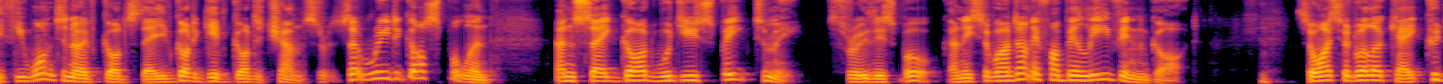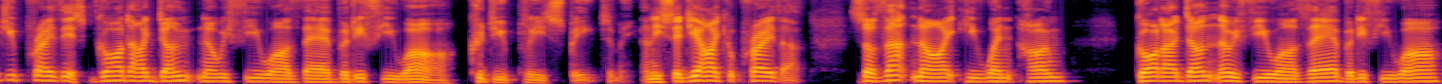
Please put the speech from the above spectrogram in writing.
if you want to know if God's there, you've got to give God a chance. So read a gospel and and say, God, would you speak to me through this book? And he said, Well, I don't know if I believe in God. So I said, Well, okay, could you pray this? God, I don't know if you are there, but if you are, could you please speak to me? And he said, Yeah, I could pray that. So that night he went home. God, I don't know if you are there, but if you are,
